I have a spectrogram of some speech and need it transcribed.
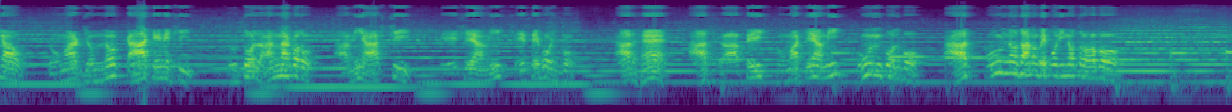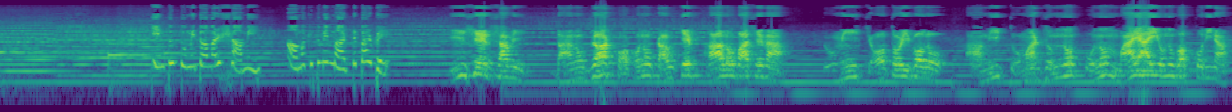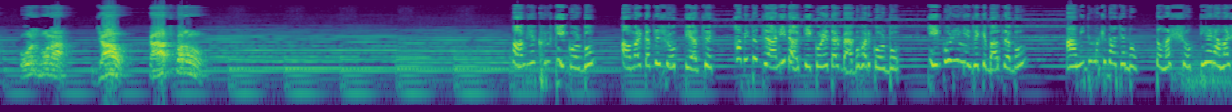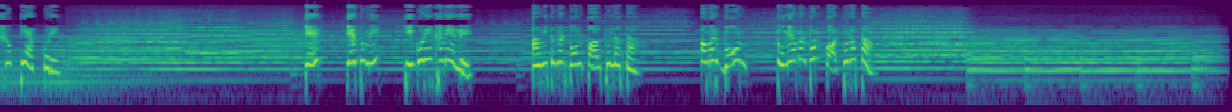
নাও। তোমার জন্য কাঠ এনেছি। দ্রুত রান্না করো। আমি আসছি। এসে আমি খেতে বসবো। আর হ্যাঁ আজ রাতেই তোমাকে আমি খুন করব। আর পূর্ণ দানবে পরিণত হব। কিন্তু তুমি তো আমার স্বামী। আমাকে তুমি মারতে পারবে? কিসের স্বামী? দানবরা কখনো কাউকে ভালোবাসে না। তুমি যতই বলো আমি তোমার জন্য কোনো মায়াই অনুভব করি না। করব না যাও কাজ করো। আমি এখন কি করব? আমার কাছে শক্তি আছে। আমি তো জানি না কি করে তার ব্যবহার করব। কি করে নিজেকে বাঁচাবো? আমি তোমাকে বাঁচাবো। তোমার শক্তি আর আমার শক্তি এক করে কে? কে তুমি? কি করে এখানে এলে? আমি তোমার বোন কল্পলতা। আমার বোন? তুমি আমার বোন কল্পলতা?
